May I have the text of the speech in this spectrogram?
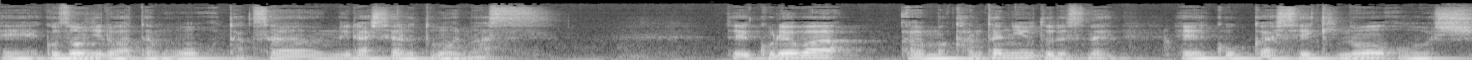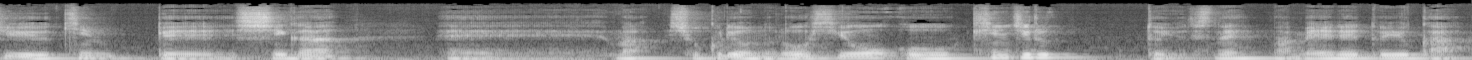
えご存知の方もたくさんいらっしゃると思います。でこれは、あまあ、簡単に言うとですね、え国家主席の習近平氏が、え、まあ、食料の浪費を禁じるというですね、まあ、命令というか、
